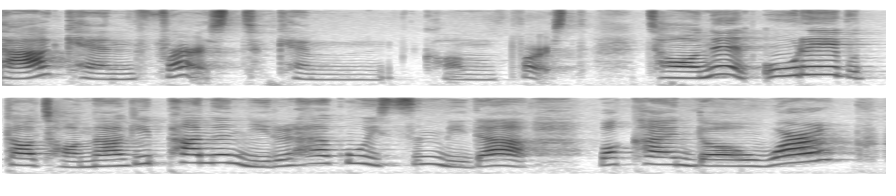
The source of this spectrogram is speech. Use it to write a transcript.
다 can first, can come first. 저는 올해부터 전화기 파는 일을 하고 있습니다. What kind of work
